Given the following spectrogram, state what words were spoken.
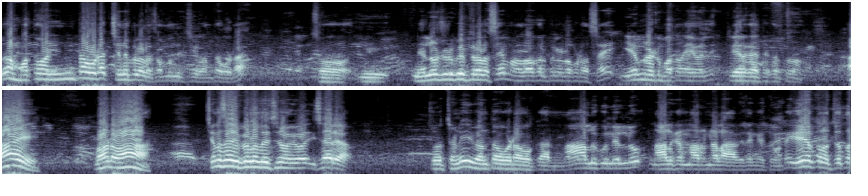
సో మొత్తం అంతా కూడా చిన్నపిల్లలకు సంబంధించి ఇవంతా కూడా సో ఈ నెల్లూరు జుడిపి పిల్లలు వస్తాయి మన లోకల్ పిల్లలు కూడా వస్తాయి. ఏం రేటు మొత్తం ఏమైంది? క్లియర్గా అయితే కలుపుతున్నాం హాయ్! బాగుండవా చిన్న సైజు పిల్లలు తెచ్చినావు ఈసారి. చూడండి ఇవంతా కూడా ఒక నాలుగు నెలలు నాలుగున్నర నెల ఆ విధంగా అయితే ఉంటాయి. ఏ చెప్తున్నావు జత?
